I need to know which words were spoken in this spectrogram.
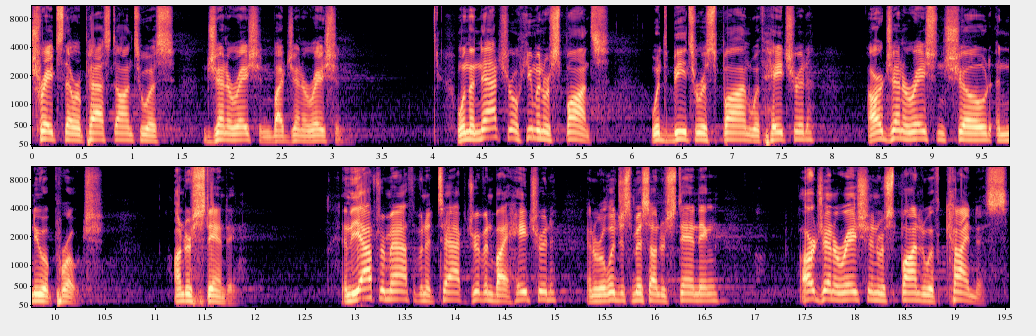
traits that were passed on to us generation by generation. When the natural human response would be to respond with hatred, our generation showed a new approach understanding. In the aftermath of an attack driven by hatred and religious misunderstanding, our generation responded with kindness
